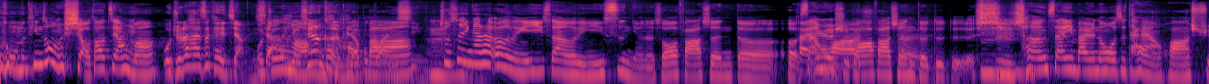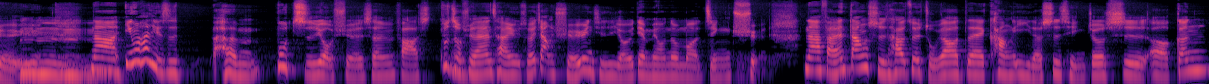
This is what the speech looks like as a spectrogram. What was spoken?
吗？我们听众有小到这样吗？我觉得还是可以讲一下，我觉得有些人可能比较不关心，嗯、就是应该在二零一三、二零一四年的时候发生的，呃，三月十八号发生的，对。对对，史称三一八运动或是太阳花学运。嗯、那因为它其实。很不只有学生发，不只有学生参与，所以讲学运其实有一点没有那么精确。那反正当时他最主要在抗议的事情就是，呃，跟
